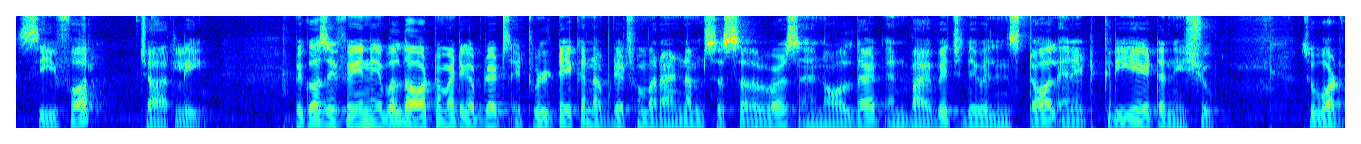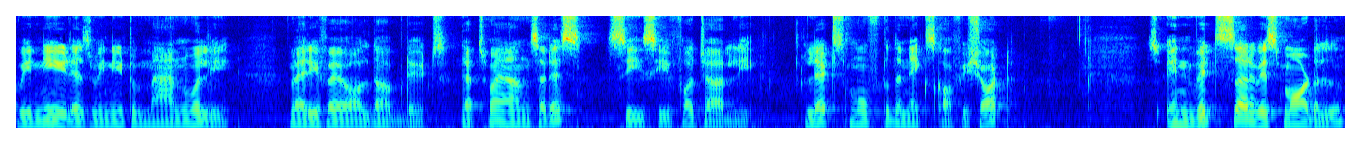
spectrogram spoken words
C for Charlie because if you enable the automatic updates it will take an update from a random servers and all that and by which they will install and it create an issue. So what we need is we need to manually verify all the updates. That's why answer is cc for charlie. Let's move to the next coffee shot. So in which service model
